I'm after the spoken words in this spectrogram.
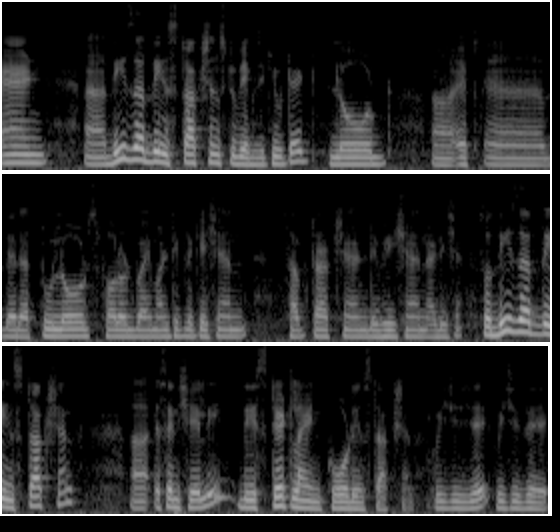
And uh, these are the instructions to be executed load uh, if uh, there are two loads followed by multiplication, subtraction, division, addition. So, these are the instructions uh, essentially the straight line code instruction which is a which is a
